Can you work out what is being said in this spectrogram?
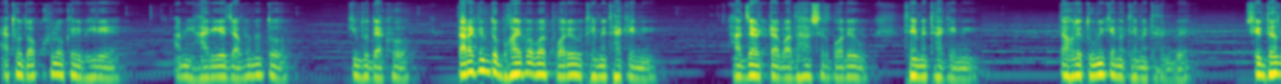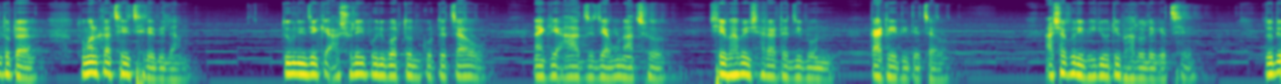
এত দক্ষ লোকের ভিড়ে আমি হারিয়ে যাব না তো? কিন্তু দেখো, তারা কিন্তু ভয় পাবার পরেও থেমে থাকেনি। হাজারটা বাধা আসার পরেও থেমে থাকেনি। তাহলে তুমি কেন থেমে থাকবে? সিদ্ধান্তটা তোমার কাছেই ছেড়ে দিলাম। তুমি নিজেকে আসলেই পরিবর্তন করতে চাও, নাকি আজ যেমন আছো, সেভাবেই সারাটা জীবন কাটিয়ে দিতে চাও? আশা করি ভিডিওটি ভালো লেগেছে। যদি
